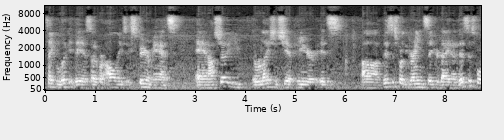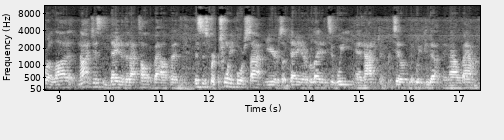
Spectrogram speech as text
take a look at this over all these experiments, and I'll show you the relationship here. It's uh, this is for the Green Seeker data, and this is for a lot of, not just the data that I talk about, but this is for 24 site years of data related to wheat and nitrogen fertility that we conducted in Alabama.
